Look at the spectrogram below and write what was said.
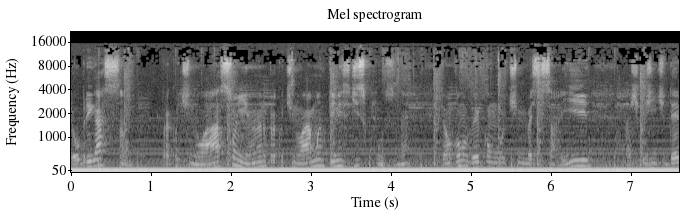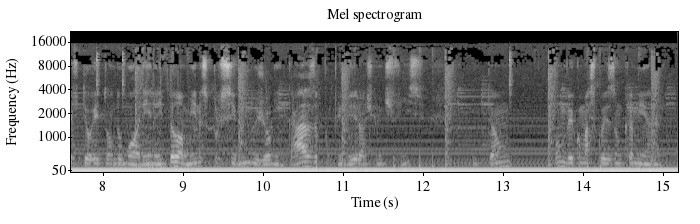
É obrigação para continuar sonhando, para continuar mantendo esse discurso, né? Então vamos ver como o time vai se sair. Acho que a gente deve ter o retorno do Moreno aí pelo menos pro segundo jogo em casa, pro primeiro acho que é muito difícil. Então vamos ver como as coisas vão caminhando.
